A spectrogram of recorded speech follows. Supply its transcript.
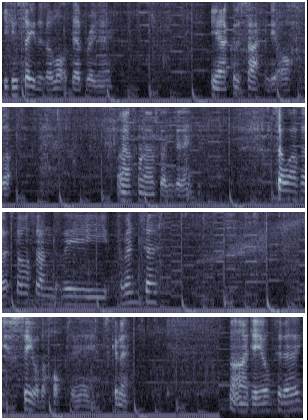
You can see there's a lot of debris now. Yeah, I could have siphoned it off, but well, one of those things, isn't it? So I've uh, star sand the fermenter. Just see all the hops in here. It's gonna not ideal today.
